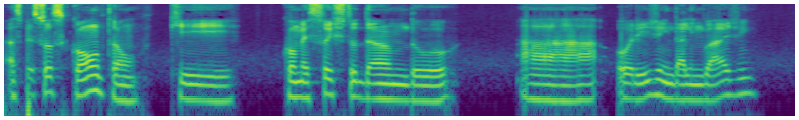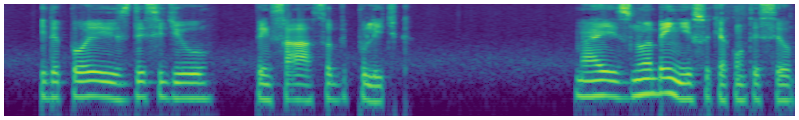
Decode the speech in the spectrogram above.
as pessoas contam que começou estudando a origem da linguagem e depois decidiu pensar sobre política. Mas não é bem isso que aconteceu.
